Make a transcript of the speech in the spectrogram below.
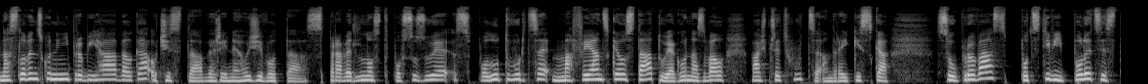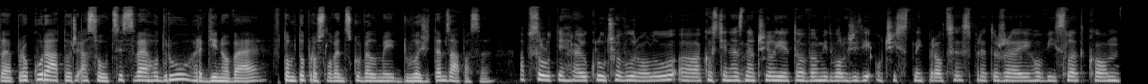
Na Slovensku nyní probíhá velká očista veřejného života. Spravedlnost posuzuje spolutvůrce mafiánského státu, jak ho nazval váš předchůdce Andrej Kiska. Jsou pro vás poctiví policisté, prokurátoři a soudci svého druhu hrdinové v tomto pro Slovensku velmi důležitém zápase? Absolútne hrajú kľúčovú rolu. Ako ste naznačili, je to veľmi dôležitý očistný proces, pretože jeho výsledkom,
